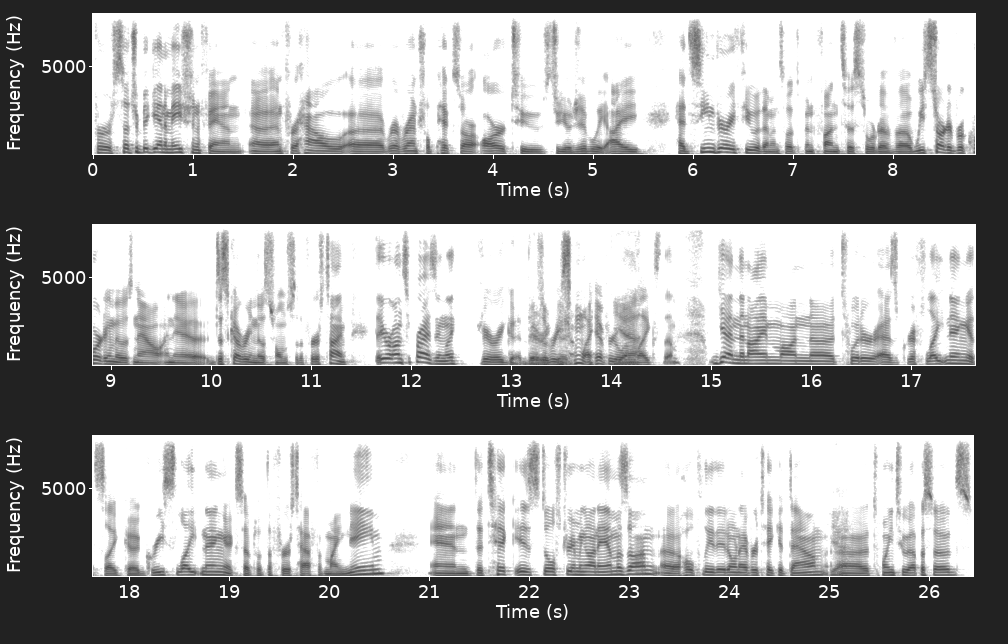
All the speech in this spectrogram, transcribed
for such a big animation fan uh, and for how uh, reverential Pixar are to Studio Ghibli, I had seen very few of them, and so it's been fun to sort of. Uh, we started recording those now and uh, discovering those films for the first time. They are unsurprisingly very good. There's a good. reason why everyone Yeah. likes them. Yeah, and then I'm on uh, Twitter as Griff Lightning. It's like uh, Grease Lightning, except with the first half of my name. And The Tick is still streaming on Amazon. Uh, hopefully, they don't ever take it down. Yeah. Uh, 22 episodes.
